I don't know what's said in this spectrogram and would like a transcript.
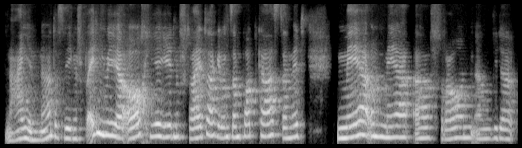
Nein, ne? deswegen sprechen wir ja auch hier jeden Freitag in unserem Podcast, damit mehr und mehr äh, Frauen äh, wieder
